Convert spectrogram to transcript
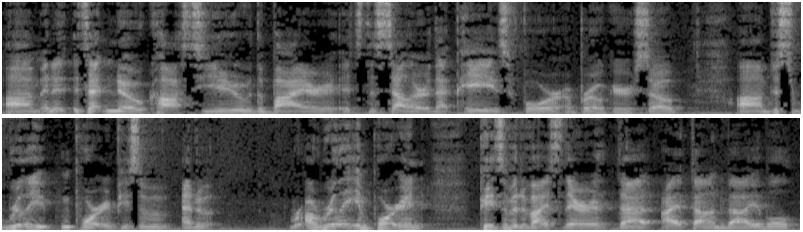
Um, and it, it's at no cost to you, the buyer. It's the seller that pays for a broker. So, um, just really important piece of a really important piece of advice there that I found valuable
